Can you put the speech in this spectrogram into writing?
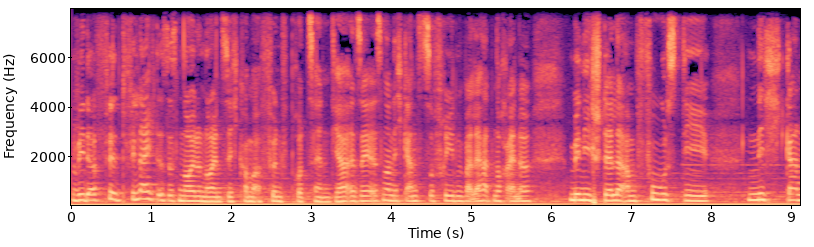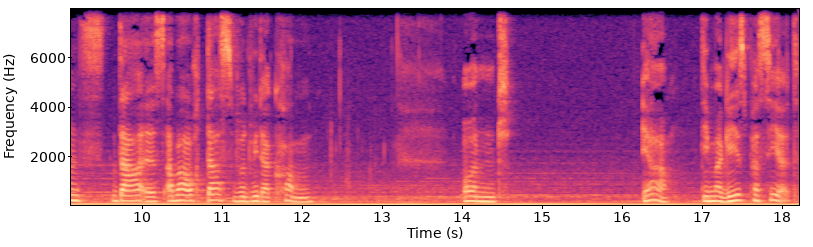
wieder fit. Vielleicht ist es 99,5% Ja, also er ist noch nicht ganz zufrieden, weil er hat noch eine Mini-Stelle am Fuß, die nicht ganz da ist. Aber auch das wird wieder kommen. Und ja, die Magie ist passiert.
